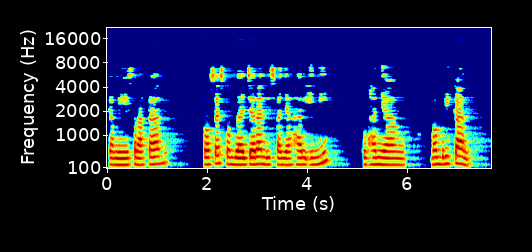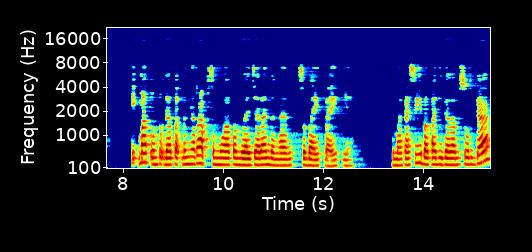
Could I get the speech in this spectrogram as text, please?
kami serahkan proses pembelajaran di sepanjang hari ini. Tuhan yang memberikan hikmat untuk dapat menyerap semua pembelajaran dengan sebaik-baiknya. Terima kasih Bapak di dalam surga.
